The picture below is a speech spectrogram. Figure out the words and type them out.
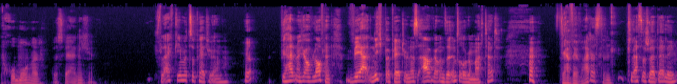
Pro Monat. Das wäre eigentlich. Vielleicht gehen wir zu Patreon. Ja. Wir halten euch auf dem Laufenden. Wer nicht bei Patreon ist, aber wer unser Intro gemacht hat, Ja, wer war das denn? klassischer Delling,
